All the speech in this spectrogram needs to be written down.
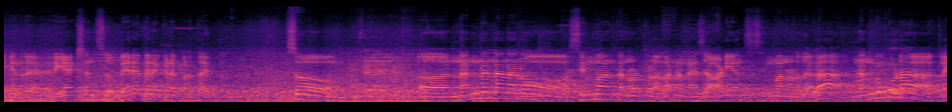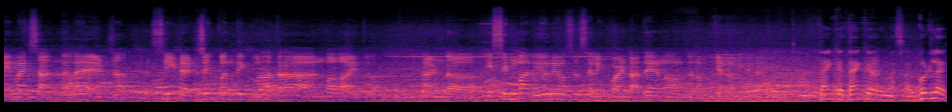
ಏಕೆಂದರೆ ರಿಯಾಕ್ಷನ್ಸು ಬೇರೆ ಬೇರೆ ಕಡೆ ಬರ್ತಾ ಇತ್ತು. ಸೊ ನನ್ನನ್ನು ನಾನು ಸಿನಿಮಾ ಅಂತ ನೋಡ್ಕೊಳ್ಳಲ್ಲ. ನಾನು ಆ್ಯಸ್ ಎ ಆಡಿಯನ್ಸ್ ಸಿನಿಮಾ ನೋಡಿದಾಗ ನನಗೂ ಕೂಡ ಕ್ಲೈಮ್ಯಾಕ್ಸ್ ಆದಮೇಲೆ ಎಡ್ಜ ಸೀಟ್ ಎಡ್ಜಿಗೆ ಬಂದು ಕೂರೋ ಥರ ಅನುಭವ ಆಯಿತು. ಆ್ಯಂಡ್ ಈ ಸಿನಿಮಾದ ಯೂನಿವರ್ಸಲ್ ಸೆಲಿಂಗ್ ಪಾಯಿಂಟ್ ಅದೇ ಅನ್ನೋ ಒಂದು ನಂಬಿಕೆ ನನಗಿದೆ thank you thank you very much sir good luck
